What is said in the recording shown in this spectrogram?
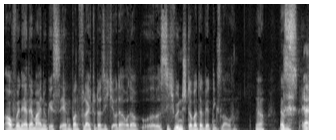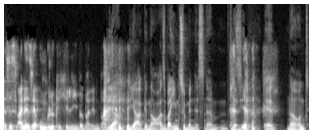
Auch wenn er der Meinung ist, irgendwann vielleicht oder sich oder oder äh, es sich wünscht, aber da wird nichts laufen. Ja. Das ist, ja, es ist eine sehr unglückliche Liebe bei den beiden. ja, ja, genau. Also bei ihm zumindest, ne? Sie, Ja. äh, ne? Und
